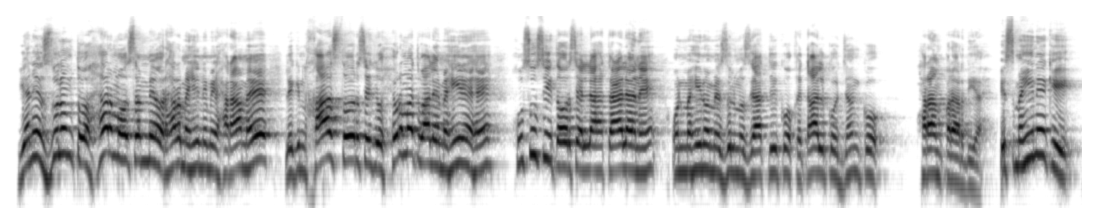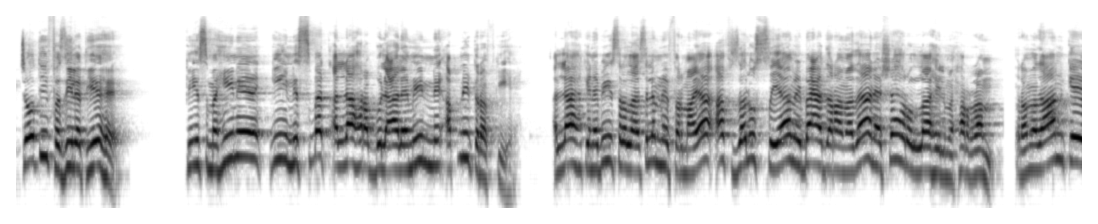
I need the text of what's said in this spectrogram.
یعنی ظلم تو ہر موسم میں اور ہر مہینے میں حرام ہے، لیکن خاص طور سے جو حرمت والے مہینے ہیں، خصوصی طور سے اللہ تعالیٰ نے ان مہینوں میں ظلم و زیادتی کو، قتال کو، جنگ کو حرام قرار دیا ہے۔ اس مہینے کی چوتھی فضیلت یہ ہے کہ اس مہینے کی نسبت اللہ رب العالمین نے اپنی طرف کی ہے۔ اللہ کے نبی صلی اللہ علیہ وسلم نے فرمایا، افضل الصیام بعد رمضان شہر اللہ المحرم۔ رمضان کے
